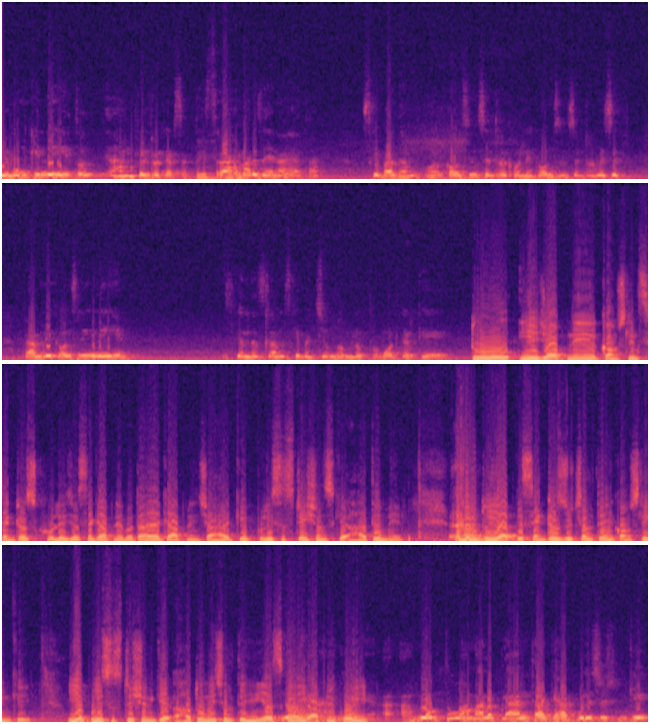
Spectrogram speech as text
ये मुमकिन नहीं है तो हम फ़िल्टर कर सकते हैं। इस तरह हमारे जहन आया था। उसके बाद हम काउंसलिंग सेंटर खोले। काउंसिलिंग सेंटर में सिर्फ़ फैमिली काउंसलिंग नहीं है। इसके अंदर स्लम्स के बच्चों को हम लोग प्रमोट करके तो ये जो आपने काउंसलिंग सेंटर्स खोले जैसा कि आपने बताया कि आपने चाहा कि पुलिस स्टेशंस के अहाते में तो ये आपके सेंटर्स जो चलते हैं काउंसलिंग के ये पुलिस स्टेशन के अहातों में चलते हैं या इसके लिए आपने कोई हम लोग तो हमारा प्लान था कि हर पुलिस स्टेशन के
